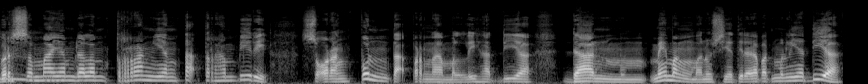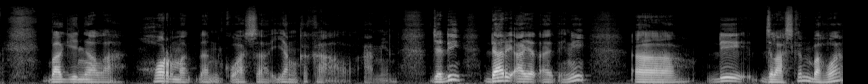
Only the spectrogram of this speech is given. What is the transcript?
bersemayam dalam terang yang tak terhampiri. Seorang pun tak pernah melihat dia dan mem- memang manusia tidak dapat melihat dia. Baginya lah hormat dan kuasa yang kekal. Amin. Jadi dari ayat-ayat ini eh, dijelaskan bahwa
